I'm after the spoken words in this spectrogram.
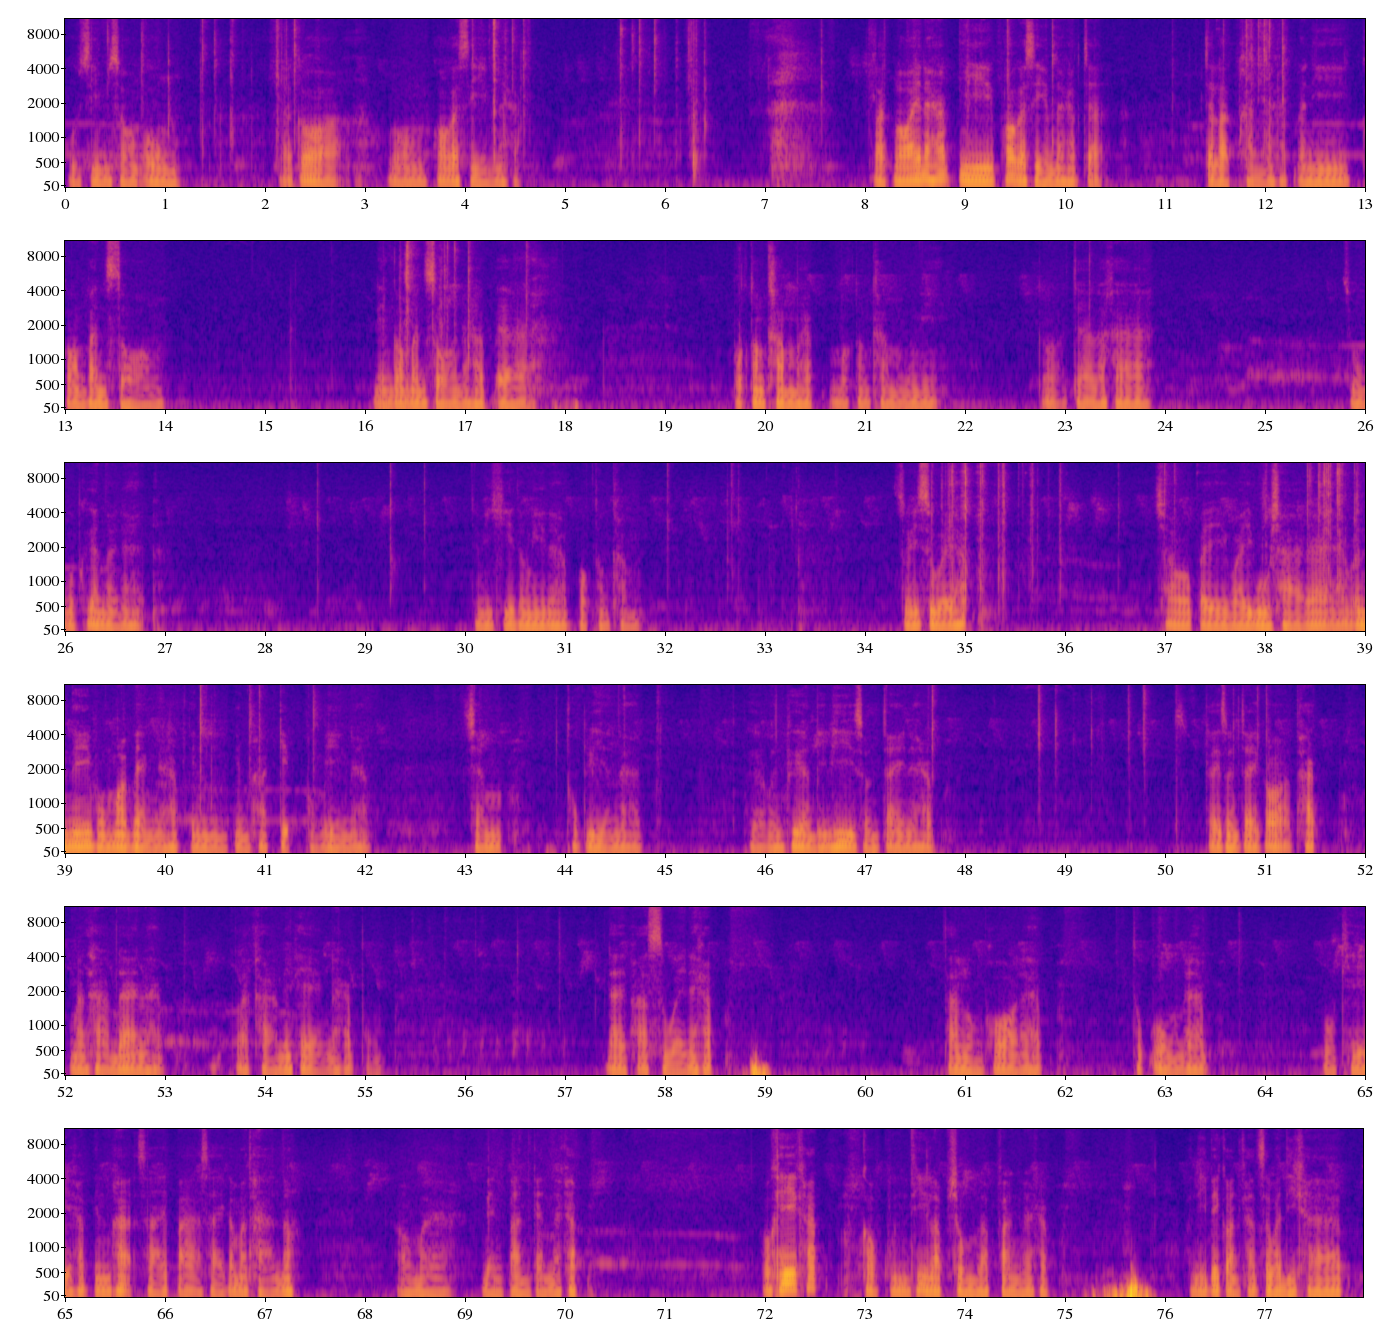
ปู่สิมสององค์ แล้วก็หลวงพ่อเกษมนะครับ หลักร้อยนะครับมีพ่อเกษมนะครับจะจะหลักพันนะครับ อันนี้กองพันสองเหรียญกองพันสองนะครับเอ่อบล็อกทองคำครับบล็อกทองคำวงนี้ ก็จะราคา สูงกว่าเพื่อนหน่อยนะฮะ จะมีขีดตรงนี้นะครับบล็อกทองคำสวยๆครับ เช่าไปไว้บูชาได้นะครับ อันนี้ผมมาแบ่งนะครับ เป็นเป็นผ้าเก็บผมเองนะครับ แชมป์ทุกเหรียญนะครับ เผื่อเพื่อนๆพี่ๆสนใจนะครับ ใครสนใจก็ทัก มาถามได้นะครับ ราคาไม่แพงนะครับผม ได้ผ้าสวยนะครับ ท่านหลวงพ่อนะครับ ทุกองค์นะครับ โอเคครับเป็นพระสายป่าสายกรรมฐานเนาะเอามาแบ่งปันกันนะครับ โอเคครับ ขอบคุณที่รับชมรับฟังนะครับ วันนี้ไปก่อนครับ สวัสดีครับ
